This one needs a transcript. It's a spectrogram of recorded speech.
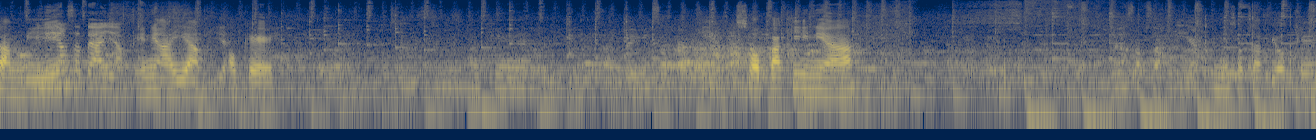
Kambing. Ini yang sate ayam. Ini ayam. Iya. Oke. Oke. Ini sop kaki. Sop kaki ini ya. Ini sop sapi ya. Ini sop sapi oke.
